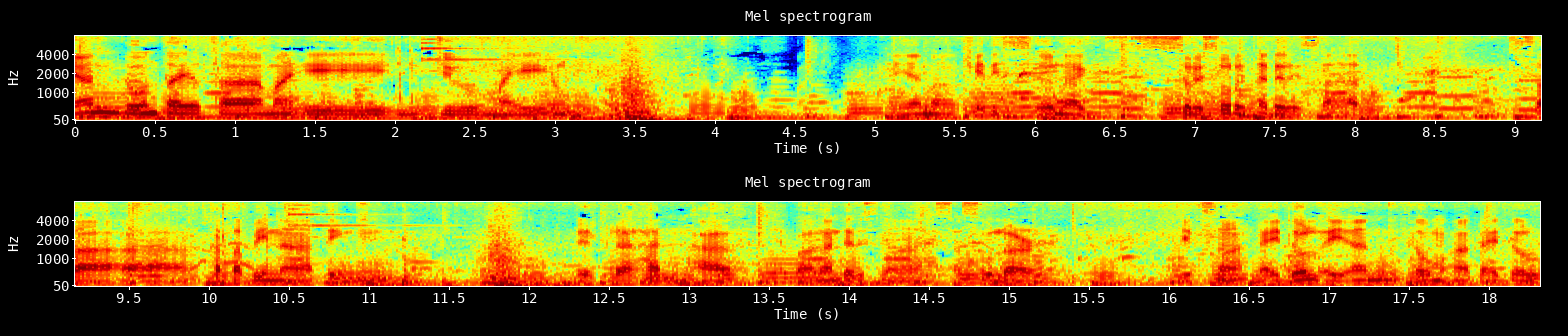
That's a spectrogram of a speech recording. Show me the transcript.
Ayan, doon tayo sa may medyo may yung Ayan mga kidis, so, nag-suri-suri tayo rin sa sa uh, katabi nating reklahan uh, yabangan dari sa sa solar. Dito sa mga kaidol ayan ito mga kaidol.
